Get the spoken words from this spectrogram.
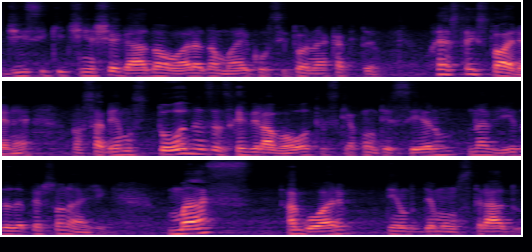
disse que tinha chegado a hora da Michael se tornar capitã. O resto é história, né? Nós sabemos todas as reviravoltas que aconteceram na vida da personagem. Mas agora, tendo demonstrado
